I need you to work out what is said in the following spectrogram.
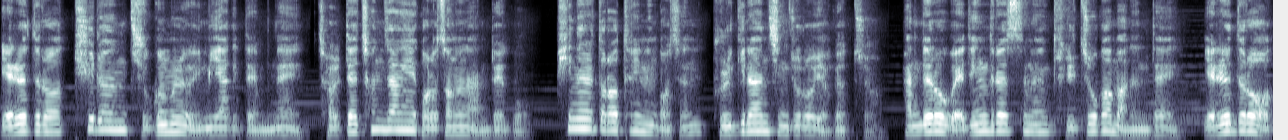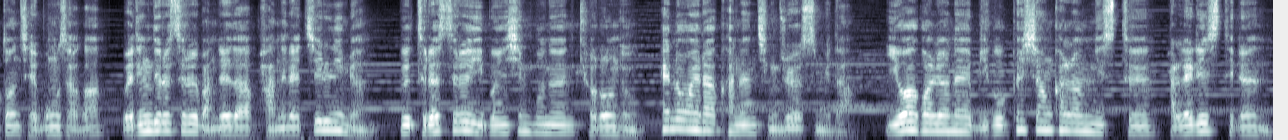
예를 들어 튠은 죽음을 의미하기 때문에 절대 천장에 걸어서는 안 되고 핀을 떨어뜨리는 것은 불길한 징조로 여겼죠. 반대로 웨딩드레스는 길조가 많은데 예를 들어 어떤 재봉사가 웨딩드레스를 만들다 바늘에 찔리면 그 드레스를 입은 신부는 결혼 후 해노에락하는 징조였습니다. 이와 관련해 미국 패션 칼럼니스트 발레리 스틸은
